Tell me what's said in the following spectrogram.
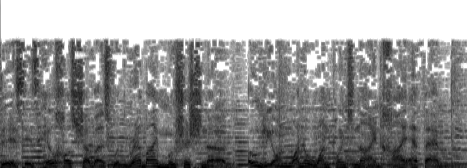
This is Hilchos Shabbos with Rabbi Moshe Shnerb, only on 101.9 Chai FM.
